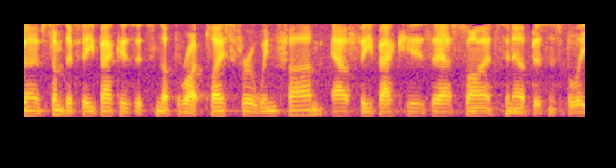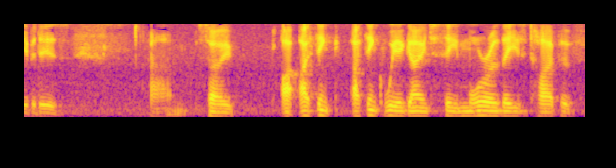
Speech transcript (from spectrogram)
uh, some of the feedback is it's not the right place for a wind farm. Our feedback is that our science and our business believe it is. Um, so I, I think I think we're going to see more of these type of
